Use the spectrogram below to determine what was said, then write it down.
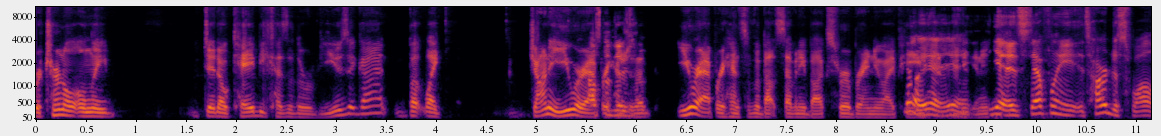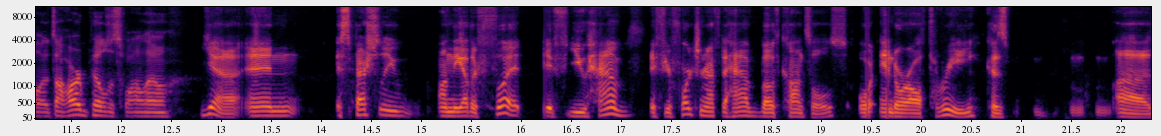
returnal only did okay because of the reviews it got but like johnny you were Also, apprehensive of, you were apprehensive about 70 bucks for a brand new ip Oh yeah, yeah, yeah. It's definitely it's hard to swallow. It's a hard pill to swallow. Yeah, and especially on the other foot, if you have if you're fortunate enough to have both consoles or and or all three, because uh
